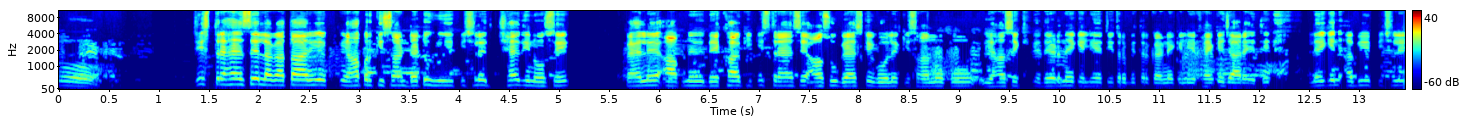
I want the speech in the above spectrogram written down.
तो जिस तरह से लगातार ये यहाँ पर किसान डटे हुए पिछले छः दिनों से पहले आपने देखा कि किस तरह से आँसू गैस के गोले किसानों को यहाँ से खदेड़ने के लिए तितर बितर करने के लिए फेंके जा रहे थे। लेकिन अभी पिछले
